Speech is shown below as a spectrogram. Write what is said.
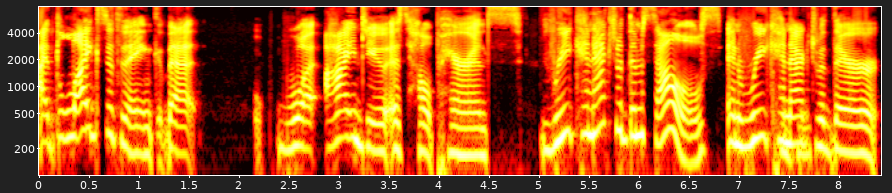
I'd like to think that what I do is help parents reconnect with themselves and reconnect mm-hmm. with their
